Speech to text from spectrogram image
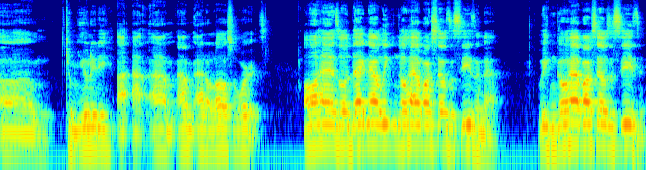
um, community. I, I I'm I'm at a loss for words. All hands on deck now. We can go have ourselves a season now. We can go have ourselves a season.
